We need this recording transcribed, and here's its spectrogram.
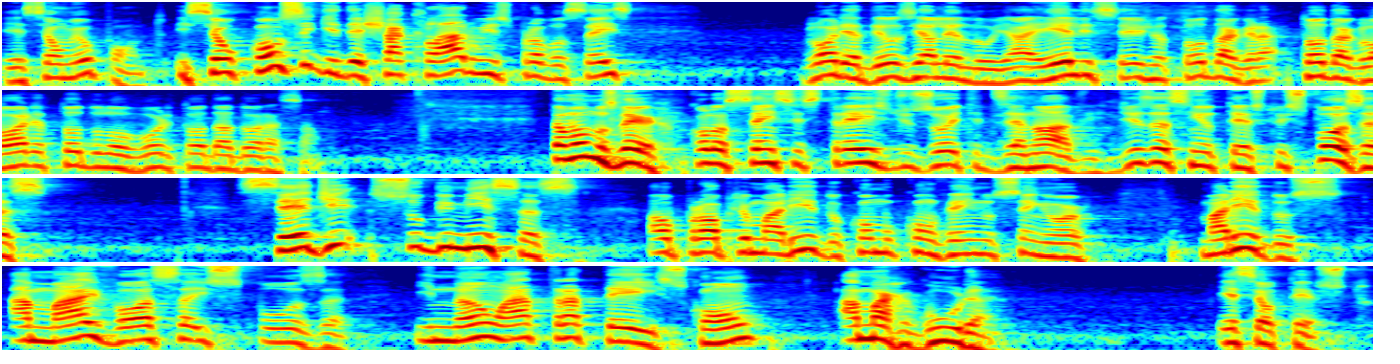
Esse é o meu ponto. E se eu conseguir deixar claro isso para vocês, glória a Deus e aleluia. A Ele seja toda a, toda a glória, todo louvor e toda adoração. Então vamos ler Colossenses 3, 18 e 19. Diz assim o texto: Esposas, sede submissas ao próprio marido, como convém no Senhor. Maridos, amai vossa esposa e não a trateis com amargura. Esse é o texto.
